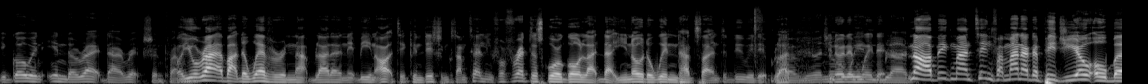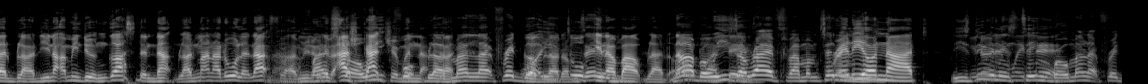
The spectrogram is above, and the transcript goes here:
you're going in the right direction, fam. But you're right about the weather in that, blood, and it being Arctic conditions. Because I'm telling you, for Fred to score a goal like that, you know the wind had something to do with it, blood. Bruv, you ain't Do you know them wind, blood. No, a big man thing, fam. Man had a Pidgeotto old oh, bird, blood. You know what I mean? Doing gust and that, blood. Man had all of that, fam. You know, Ash Ketchum and that, blood, blood. man like Fred What got are you blood. I'm talking about, blood? Nah, Oh, bro, he's arrived, fam. I'm telling you. Ready or not? He's You doing his thing, there. bro. Man like Fred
